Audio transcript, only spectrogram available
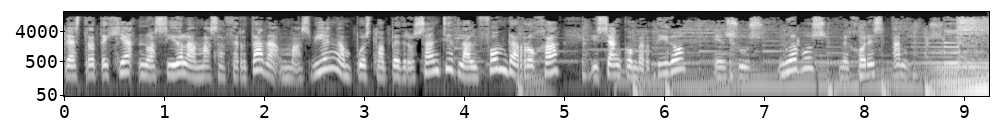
la estrategia no ha sido la más acertada. Más bien han puesto a Pedro Sánchez la alfombra roja y se han convertido en sus nuevos mejores amigos.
